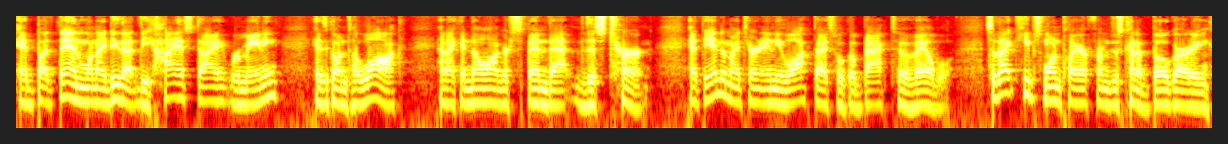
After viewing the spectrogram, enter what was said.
And but then when I do that, the highest die remaining is going to lock and I can no longer spend that this turn. At the end of my turn, any lock dice will go back to available. So that keeps one player from just kind of bogarting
